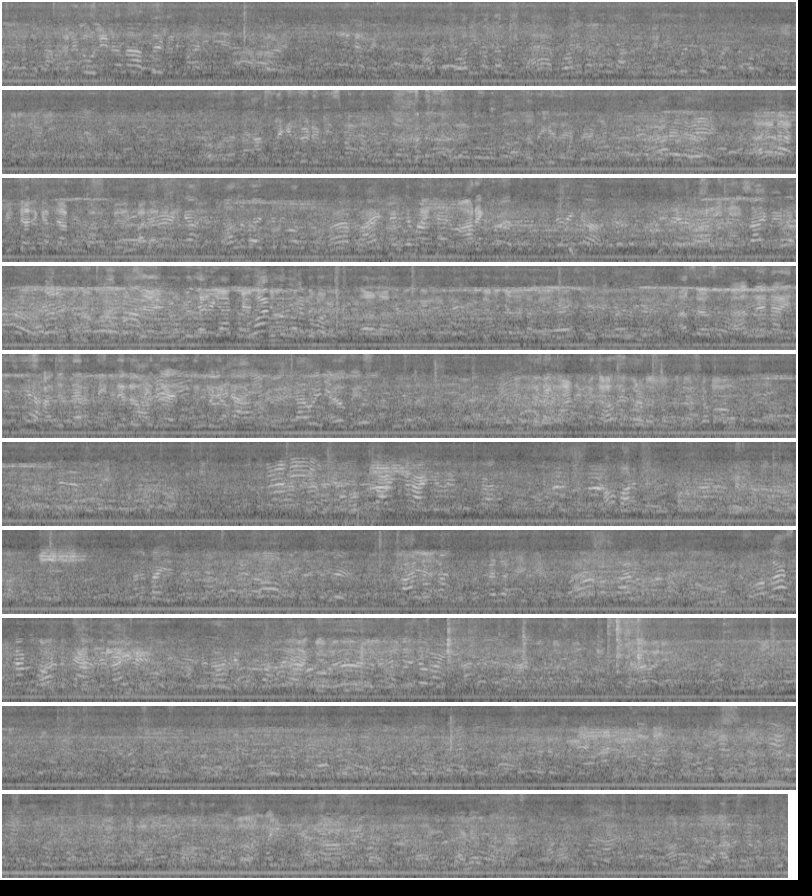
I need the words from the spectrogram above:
খালি নদী নালা আছে খালি পানি নিয়ে আচ্ছা পরে কথা হ্যাঁ পরে কথা আমি ভিডিও করি তো পরে কথা। আসলে কিন্তু এটা মিস আরে না বিচারে কেমন আমি মারে কি মারে? আছে আছে সাদে না 안돼 나 이지 사진 따로 뒷대로 그때 이렇게 하고 배우고 있어. 이렇게 많이 그렇게 하고 걸어서 그냥 잡아. Last time,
